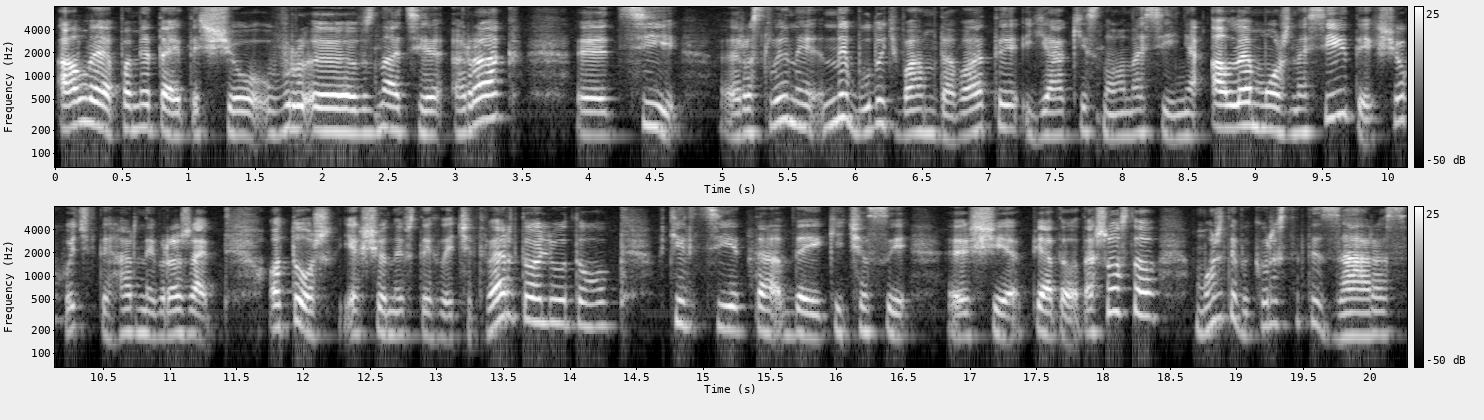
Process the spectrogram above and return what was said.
але пам'ятайте, що в, е, в знаці рак е, ці рослини не будуть вам давати якісного насіння, але можна сіяти, якщо хочете гарний врожай. Отож, якщо не встигли 4 лютого в тільці та деякі часи е, ще 5 та 6, можете використати зараз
